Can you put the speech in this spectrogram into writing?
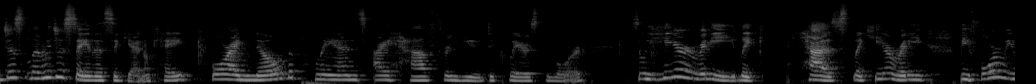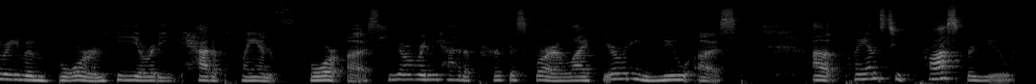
just let me just say this again, okay? For I know the plans I have for you, declares the Lord. So he already like has like he already before we were even born, he already had a plan for us. He already had a purpose for our life. He already knew us. Uh, plans to prosper you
